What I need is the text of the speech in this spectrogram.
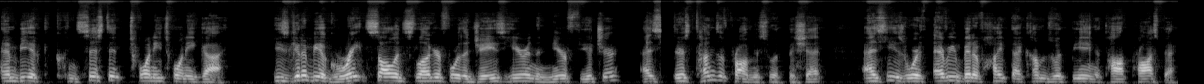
and be a consistent 2020 guy. He's going to be a great solid slugger for the Jays here in the near future, as there's tons of promise with Bichette, as he is worth every bit of hype that comes with being a top prospect.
